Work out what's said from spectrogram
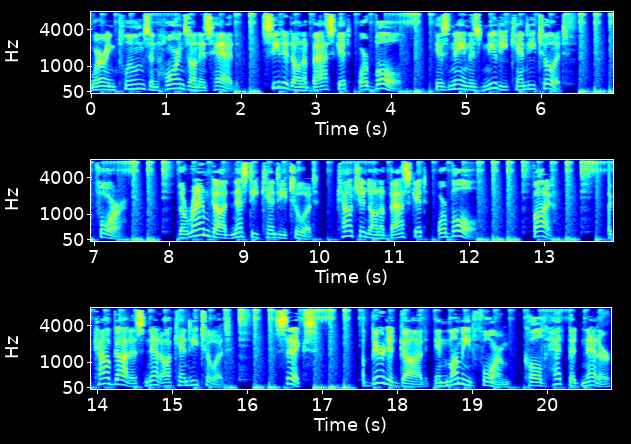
wearing plumes and horns on his head, seated on a basket or bowl. His name is Muti Kenti Tuat. 4. The ram god Nesti Kenti Tuat, couchant on a basket or bowl. 5. The cow goddess Net Kenti Tuat. 6. A bearded god in mummied form, called Hetpit Netter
